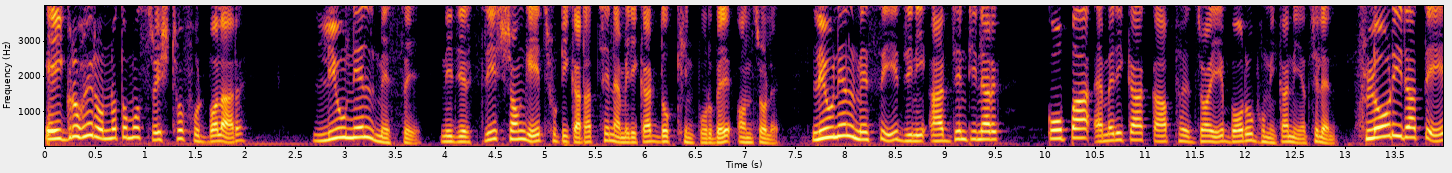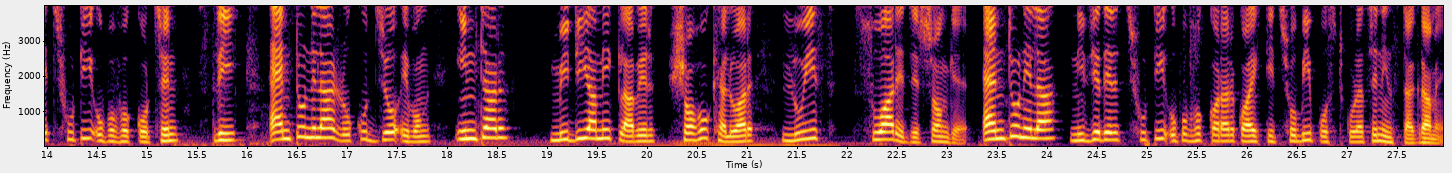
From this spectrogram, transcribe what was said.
এই গ্রহের অন্যতম শ্রেষ্ঠ ফুটবলার লিওনেল মেসে নিজের স্ত্রীর সঙ্গে ছুটি কাটাচ্ছেন আমেরিকার দক্ষিণ পূর্বে অঞ্চলে। লিওনেল মেসি, যিনি আর্জেন্টিনার কোপা আমেরিকা কাপ জয়ে বড় ভূমিকা নিয়েছিলেন। ফ্লোরিডাতে ছুটি উপভোগ করছেন স্ত্রী অ্যান্টোনেলা রকুজ্জো এবং ইন্টার মিডিয়ামি ক্লাবের সহ খেলোয়াড় লুইস সুয়ারেজের সঙ্গে। অ্যান্টোনেলা নিজেদের ছুটি উপভোগ করার কয়েকটি ছবি পোস্ট করেছেন ইনস্টাগ্রামে।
